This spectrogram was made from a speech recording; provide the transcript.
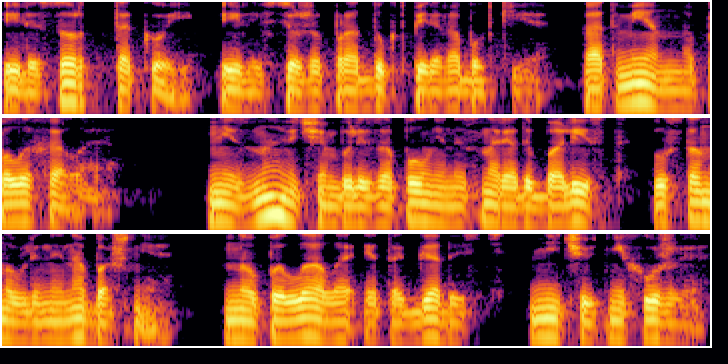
Или сорт такой, или все же продукт переработки. Отменно полыхало. Не знаю, чем были заполнены снаряды баллист, установленные на башне, но пылала эта гадость ничуть не хуже.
